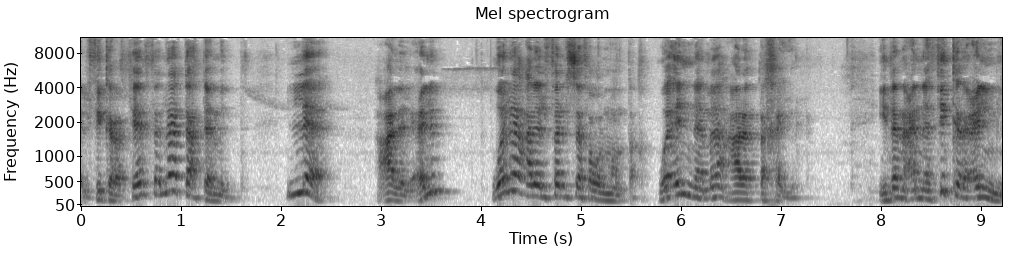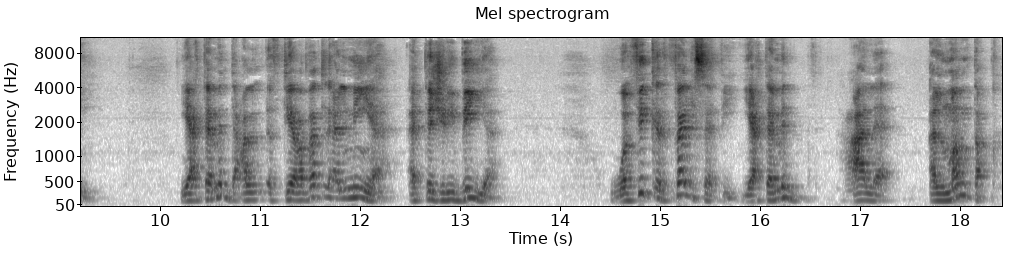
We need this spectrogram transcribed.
الفكرة الثالثة لا تعتمد لا على العلم ولا على الفلسفة والمنطق وإنما على التخيل. إذا عندنا فكر علمي يعتمد على الافتراضات العلمية التجريبية وفكر فلسفي يعتمد على المنطق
